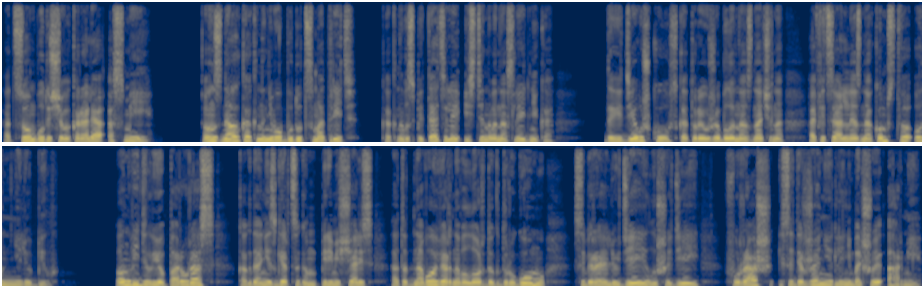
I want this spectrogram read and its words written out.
отцом будущего короля Осмеи. Он знал, как на него будут смотреть, как на воспитателя истинного наследника, да и девушку, с которой уже было назначено официальное знакомство, он не любил. Он видел ее пару раз, когда они с герцогом перемещались от одного верного лорда к другому, собирая людей, лошадей, фураж и содержание для небольшой армии.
